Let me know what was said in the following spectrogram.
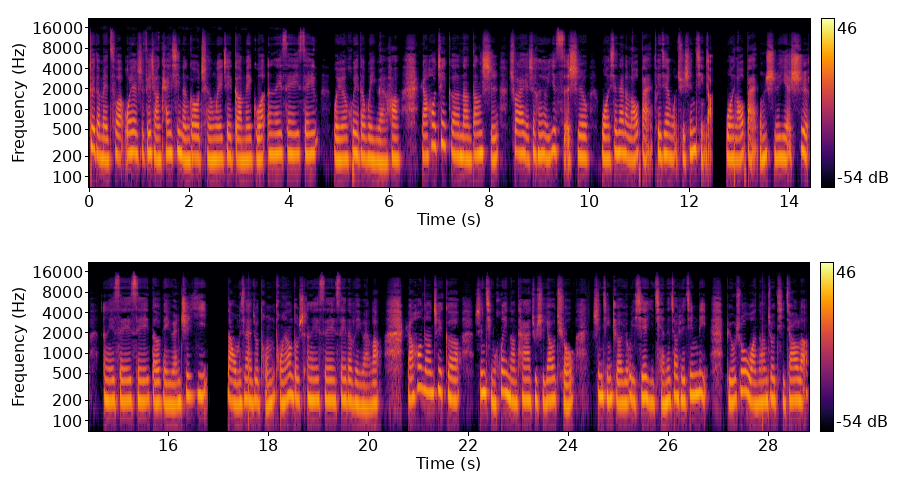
对的，没错，我也是非常开心能够成为这个美国 NACAC 委员会的委员哈。然后这个呢，当时说来也是很有意思，是我现在的老板推荐我去申请的。我老板同时也是 NACAC 的委员之一。那我们现在就同同样都是 NACAC 的委员了，然后呢，这个申请会呢，它就是要求申请者有一些以前的教学经历，比如说我呢就提交了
